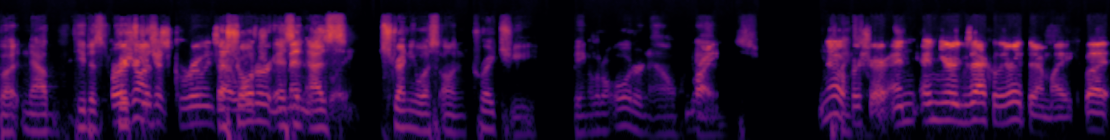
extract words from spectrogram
but now he just Bergeron just just grew into the shoulder isn't as strenuous on Krejci being a little older now. Right. No, for so. sure, and and you're exactly right there, Mike. But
